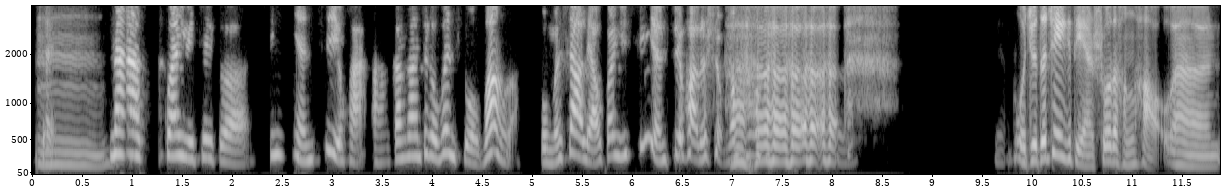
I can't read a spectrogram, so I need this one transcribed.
对，那关于这个新年计划啊，刚刚这个问题我忘了，我们是要聊关于新年计划的什么？我觉得这个点说的很好，嗯，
